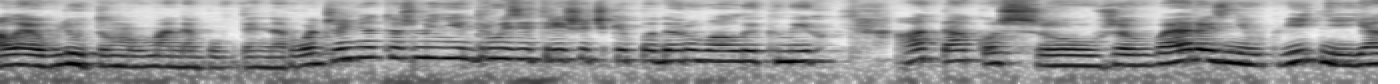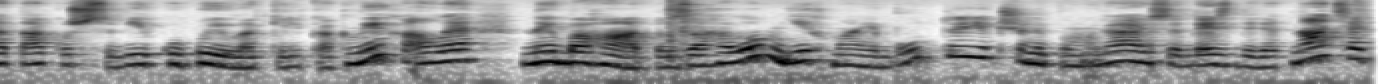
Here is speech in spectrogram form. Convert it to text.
Але в лютому в мене був день народження, тож мені друзі трішечки подарували книг. А також вже в березні, в квітні я також собі купила кілька книг, але не багато. Загалом їх має бути, якщо не помиляюся, десь 19.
